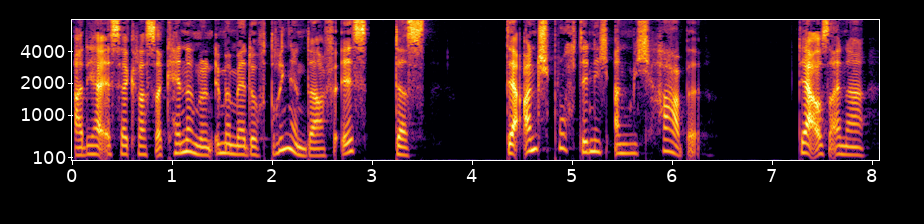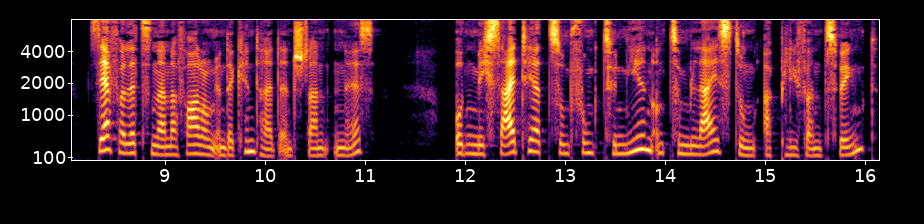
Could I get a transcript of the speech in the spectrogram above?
ADHS ja krass erkennen und immer mehr durchdringen darf, ist, dass der Anspruch, den ich an mich habe, der aus einer sehr verletzenden Erfahrung in der Kindheit entstanden ist und mich seither zum Funktionieren und zum Leistung abliefern zwingt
